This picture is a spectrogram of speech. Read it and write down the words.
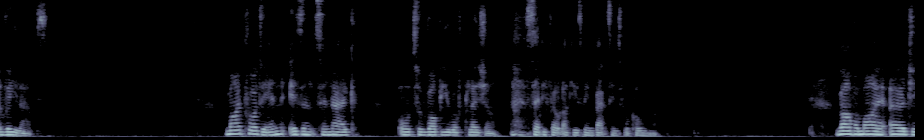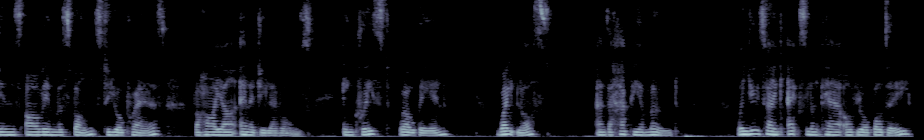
A relapse. My prodding isn't to nag or to rob you of pleasure. Said he felt like he's been backed into a corner. Rather, my urgings are in response to your prayers for higher energy levels, increased well-being, weight loss, and a happier mood. When you take excellent care of your body,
